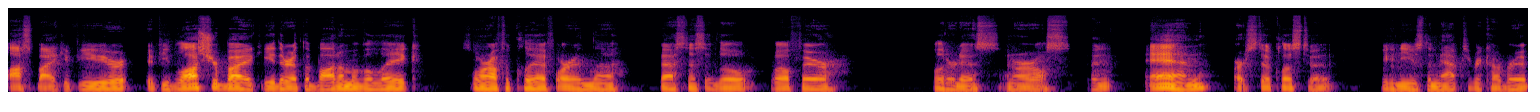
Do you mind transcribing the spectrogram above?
Lost bike. If you're if you've lost your bike either at the bottom of a lake, somewhere off a cliff, or in the vastness of the welfare wilderness, and are also and, and are still close to it, you can use the map to recover it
